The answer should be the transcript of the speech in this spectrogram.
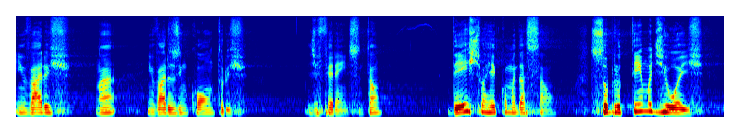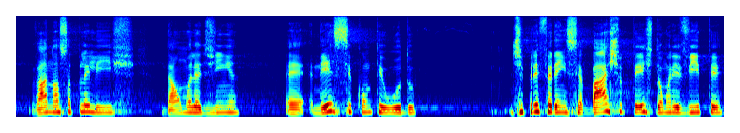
em vários, né, em vários encontros diferentes. Então, deixo a recomendação sobre o tema de hoje. Vá à nossa playlist, dá uma olhadinha é, nesse conteúdo. De preferência, baixe o texto da Humanevite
